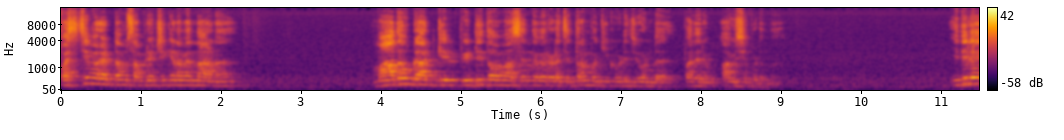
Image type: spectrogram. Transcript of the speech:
പശ്ചിമഘട്ടം സംരക്ഷിക്കണമെന്നാണ് മാധവ് ഗാഡ്ഗിൽ പി ടി തോമസ് എന്നിവരുടെ ചിത്രം പൊക്കിക്കൂടിച്ചുകൊണ്ട് പലരും ആവശ്യപ്പെടുന്നത് ഇതിലെ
